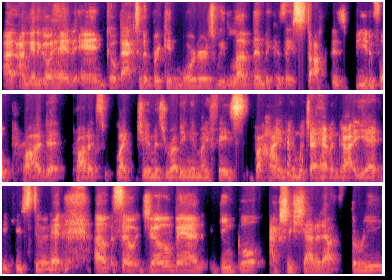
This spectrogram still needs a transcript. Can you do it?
I, am going to go ahead and go back to the brick and mortars. We love them because they stock this beautiful product products like Jim is rubbing in my face behind him, which I haven't got yet. He keeps doing it. Um, so Joe Van Ginkel actually shouted out three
